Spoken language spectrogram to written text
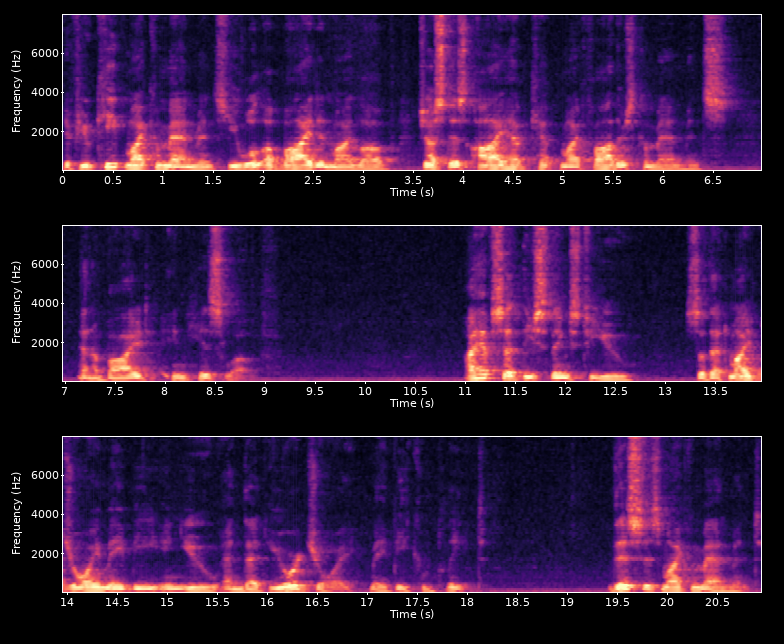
If you keep my commandments, you will abide in my love, just as I have kept my Father's commandments and abide in his love. I have said these things to you so that my joy may be in you and that your joy may be complete. This is my commandment,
